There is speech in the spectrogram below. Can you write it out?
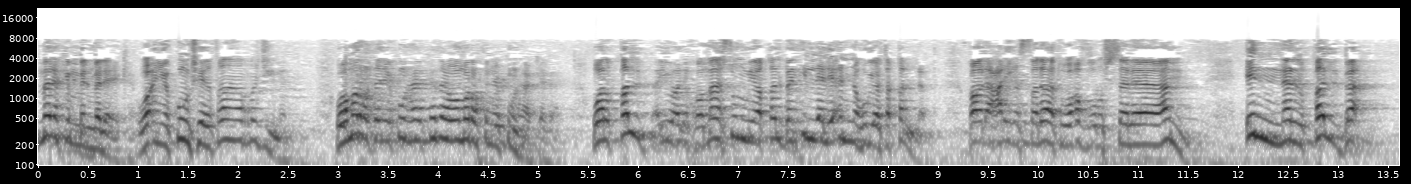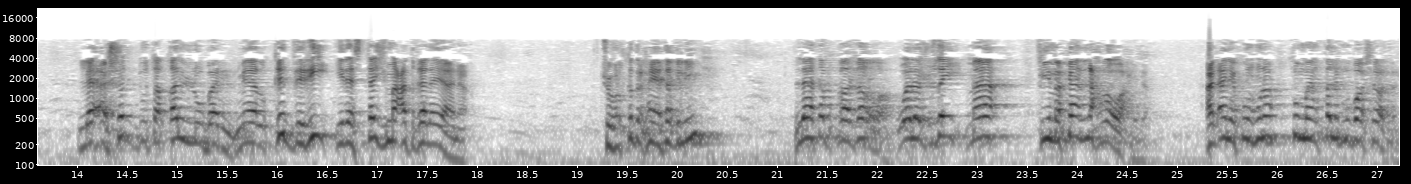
ملكا من الملائكة وأن يكون شيطانا رجيما ومرة يكون هكذا ومرة يكون هكذا. والقلب أيها الإخوة ما سمي قلبا إلا لأنه يتقلب. قال عليه الصلاة وأفضل السلام إن القلب لأشد تقلبا من القدر إذا استجمعت غليانا. شوف القدر حين تغلي لا تبقى ذرة ولا جزيء ماء في مكان لحظة واحدة. الآن يكون هنا ثم ينقلب مباشرة.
